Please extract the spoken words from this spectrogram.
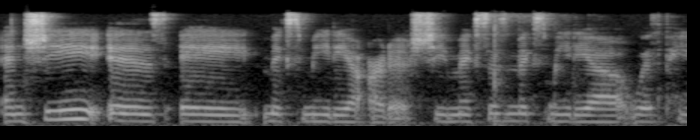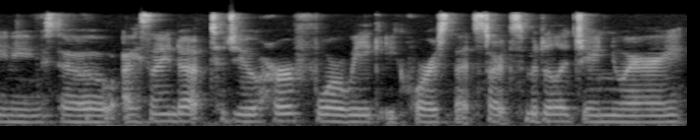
and she is a mixed media artist. She mixes mixed media with painting. So I signed up to do her four week e course that starts middle of January.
